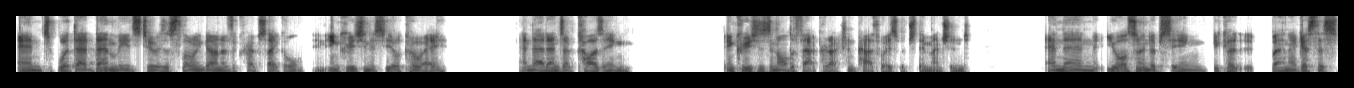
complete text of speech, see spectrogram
And what that then leads to is a slowing down of the Krebs cycle, an increase in acetyl CoA, and that ends up causing increases in all the fat production pathways, which they mentioned. And then you also end up seeing, because, and I guess this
